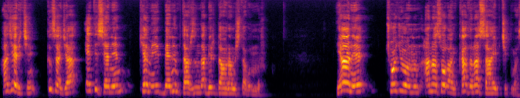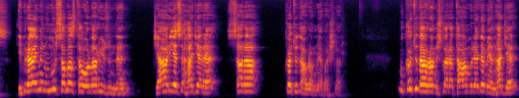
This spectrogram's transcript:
Hacer için kısaca eti senin, kemiği benim tarzında bir davranışta bulunur. Yani çocuğunun anası olan kadına sahip çıkmaz. İbrahim'in umursamaz tavırları yüzünden cariyesi Hacer'e Sara kötü davranmaya başlar. Bu kötü davranışlara tahammül edemeyen Hacer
